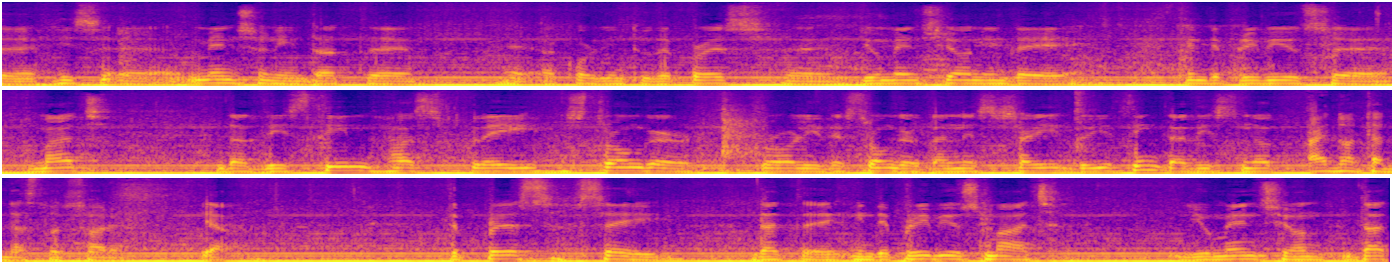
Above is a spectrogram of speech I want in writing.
Uh, he's uh, mentioning that uh, uh, according to the press uh, you mentioned in the in the previous uh, match that this team has played stronger, probably the stronger than necessary. Do you think that is not? I don't understood. Sorry. Yeah. The press say that uh, in the previous match you mentioned that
